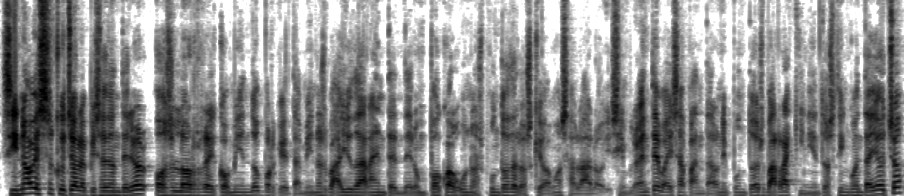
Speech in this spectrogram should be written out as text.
Si no habéis escuchado el episodio anterior, os lo recomiendo porque también os va a ayudar a entender un poco algunos puntos de los que vamos a hablar hoy. Simplemente vais a pantaloni.es barra 558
